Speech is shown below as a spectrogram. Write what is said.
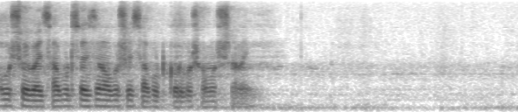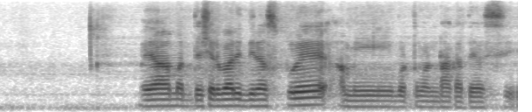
অবশ্যই ভাই সাপোর্ট চাইছেন, অবশ্যই সাপোর্ট করব, সমস্যা নেই। ভাইয়া, আমার দেশের বাড়ি দিনাজপুরে, আমি বর্তমান ঢাকাতে আসছি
